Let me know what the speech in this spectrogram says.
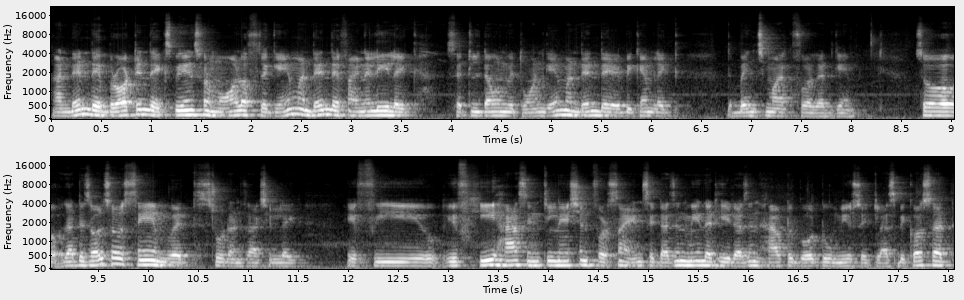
and then they brought in the experience from all of the game and then they finally like settled down with one game and then they became like the benchmark for that game. So that is also same with students actually like if he if he has inclination for science it doesn't mean that he doesn't have to go to music class because at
